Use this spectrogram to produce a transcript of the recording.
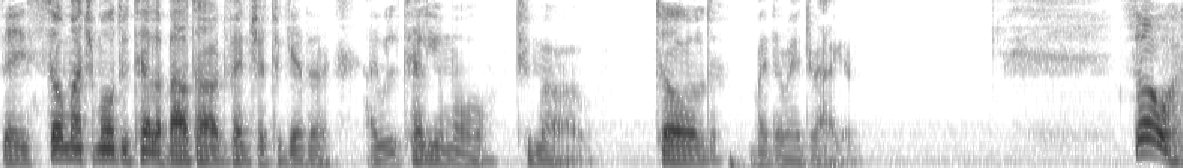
There is so much more to tell about our adventure together. I will tell you more tomorrow told by the Red Dragon. So,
